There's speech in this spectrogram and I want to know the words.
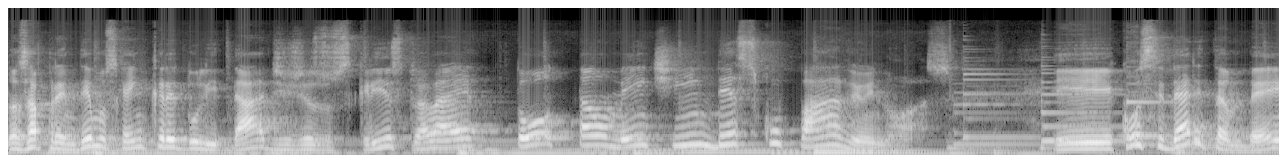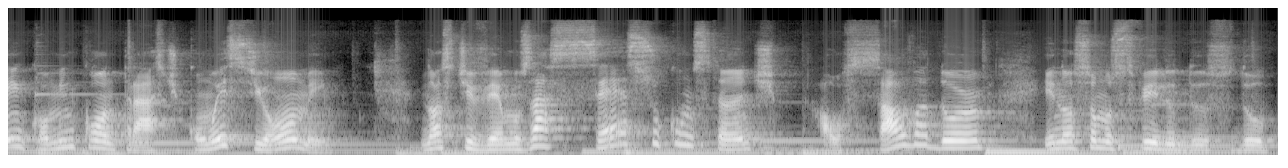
Nós aprendemos que a incredulidade em Jesus Cristo ela é totalmente indesculpável em nós. E considere também como, em contraste com esse homem, nós tivemos acesso constante ao Salvador e nós somos filhos do,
